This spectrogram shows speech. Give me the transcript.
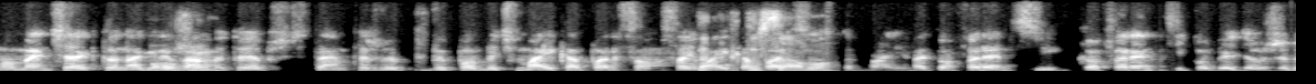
momencie, jak to nagrywamy, może? to ja przeczytałem też wypowiedź Majka Parsonsa i tak, Majka Parsons na konferencji, konferencji powiedział, że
